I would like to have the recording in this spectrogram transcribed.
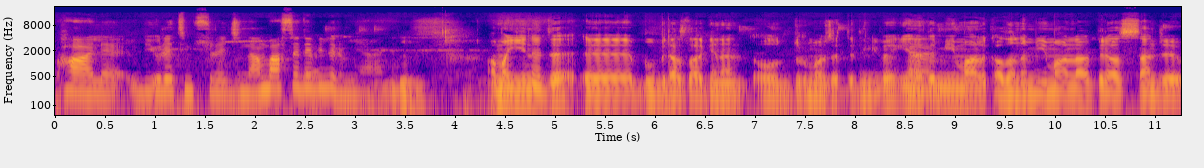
hale, bir üretim sürecinden bahsedebilirim yani. Hı hı. Ama yine de e, bu biraz daha genel o durumu özetlediğin gibi yine evet. de mimarlık alanı, mimarlar biraz sence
